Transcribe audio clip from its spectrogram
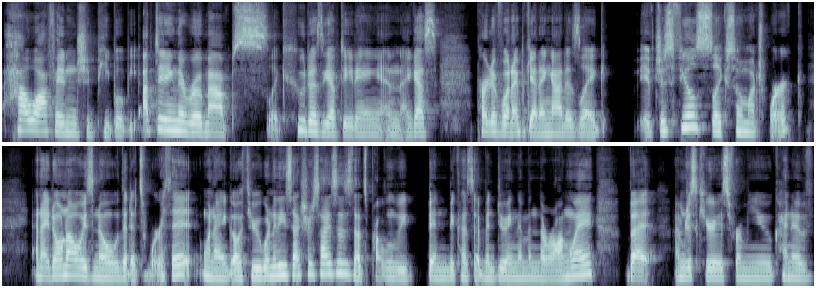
how often should people be updating their roadmaps? Like, who does the updating? And I guess part of what I'm getting at is like, it just feels like so much work. And I don't always know that it's worth it when I go through one of these exercises. That's probably been because I've been doing them in the wrong way. But I'm just curious from you, kind of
